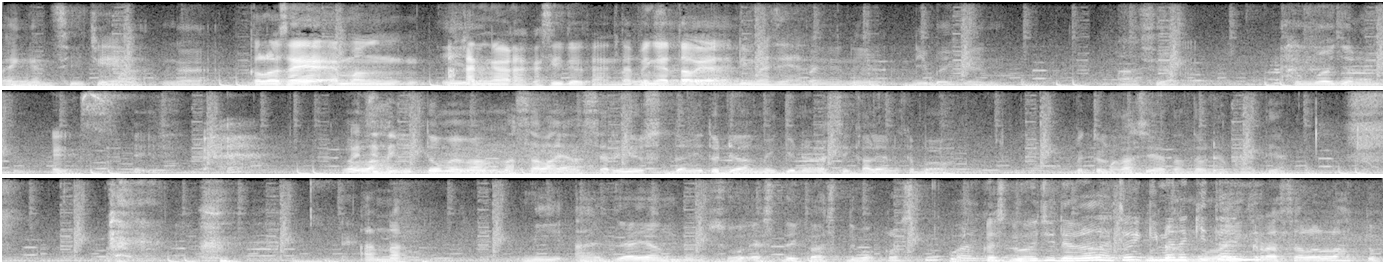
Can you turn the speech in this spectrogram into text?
Pengen sih, cuma Iya. nggak Kalau saya emang Iya. akan ngarah ke situ kan, tapi nggak tahu ya saya Dimas ya. Pengennya di bagian siap. Tunggu aja nanti. Yes. Lelah itu memang masalah yang serius dan itu dialami generasi kalian ke bawah. Betul. Makasih ya tante udah perhatian. Anak Mi aja yang bungsu SD kelas 2 kelas 2 aja. Kelas 2 aja udah lelah coy, gimana Udah kita mulai ini? kerasa lelah tuh.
